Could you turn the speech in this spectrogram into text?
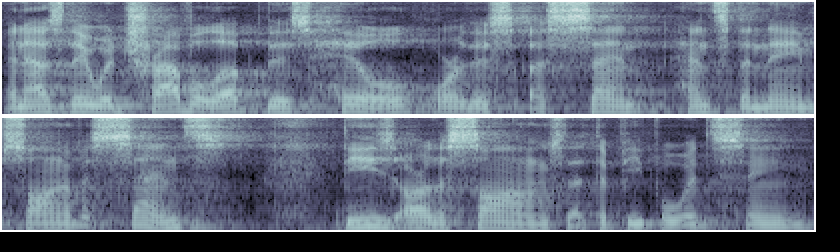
and as they would travel up this hill or this ascent, hence the name Song of Ascents, these are the songs that the people would sing.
